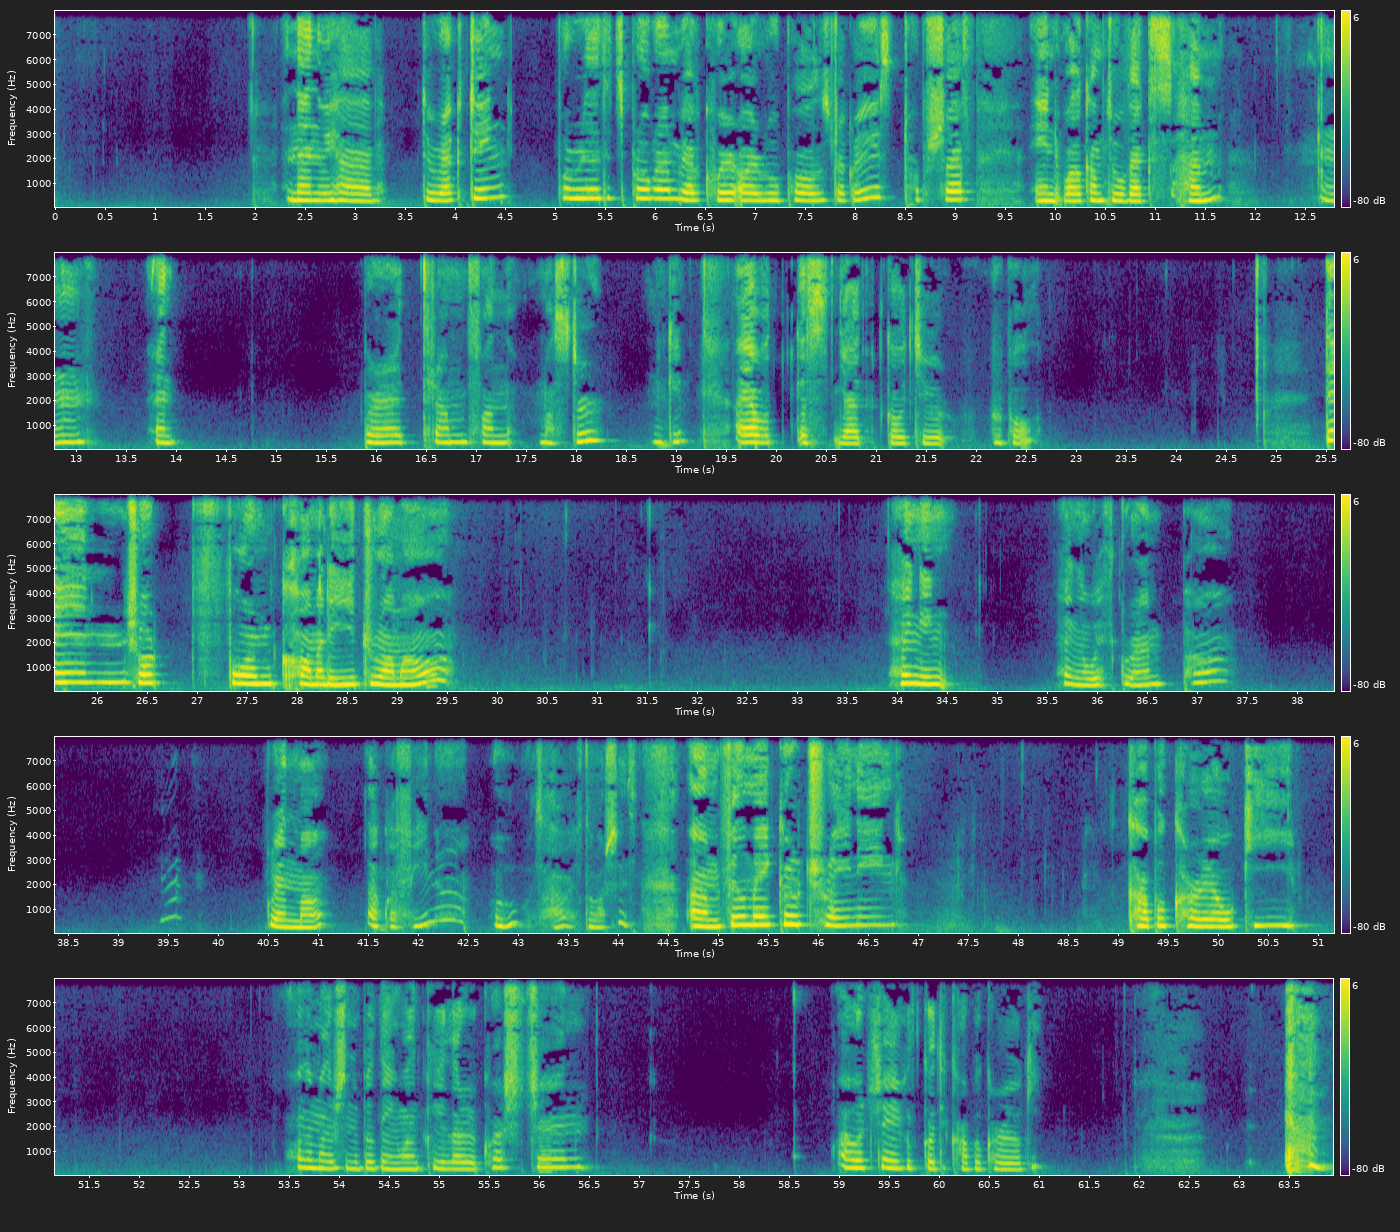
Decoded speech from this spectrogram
And then we have directing for related program. We have Queer Eye RuPaul's Drag Race, Top Chef, and Welcome to Wrexham. Mm, and Bertram van Munster. Okay, I have guess yeah go to RuPaul. Then short form comedy drama. Hanging hanging with grandpa, grandma, Awkwafina. Ooh, I have to watch this. Um, filmmaker training, Carpool Karaoke. All the murders in the building, one killer question. I would say you could go to Carpool Karaoke.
